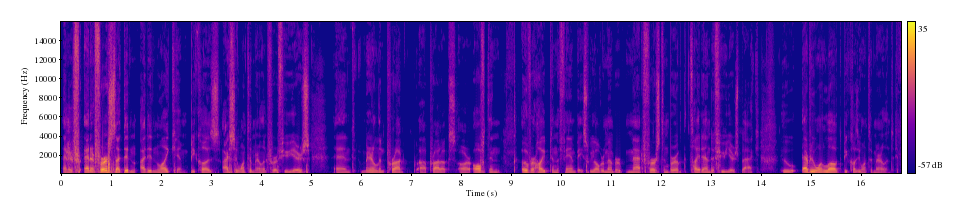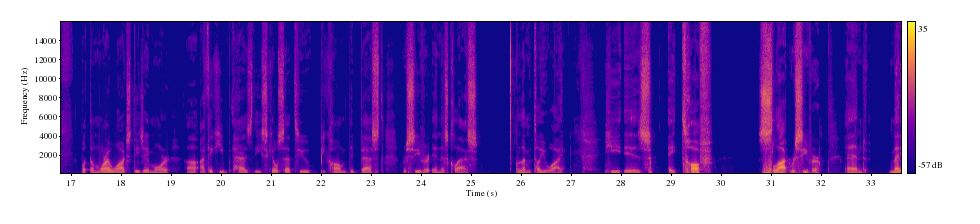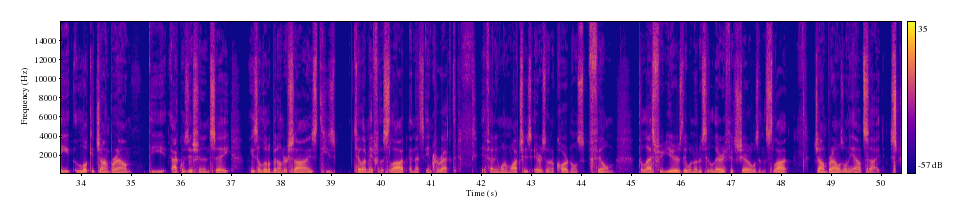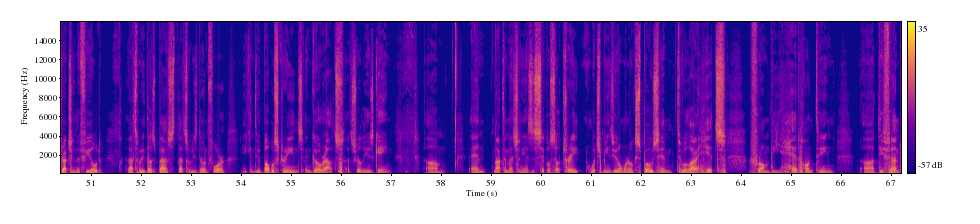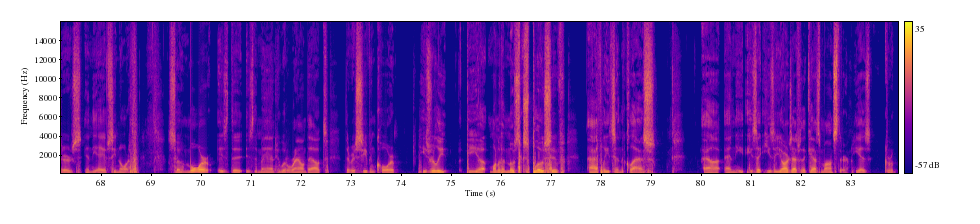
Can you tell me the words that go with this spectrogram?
And at, and at first, I didn't I didn't like him because I actually went to Maryland for a few years, and Maryland prod, uh, products are often overhyped in the fan base. We all remember Matt Furstenburg, the tight end, a few years back, who everyone loved because he went to Maryland. But the more I watched DJ Moore, uh, I think he has the skill set to become the best receiver in this class. And let me tell you why. He is a tough slot receiver, and many look at John Brown, the acquisition, and say he's a little bit undersized. He's tailor made for the slot, and that's incorrect. If anyone watches Arizona Cardinals film the last few years, they will notice that Larry Fitzgerald was in the slot. John Brown was on the outside, stretching the field. That's what he does best. That's what he's known for. He can do bubble screens and go routes. That's really his game. Um, and not to mention, he has a sickle cell trait, which means you don't want to expose him to a lot of hits from the head-hunting uh, defenders in the AFC North. So Moore is the is the man who would round out the receiving corps. He's really the uh, one of the most explosive athletes in the class, uh, and he, he's a he's a yards after the catch monster. He has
